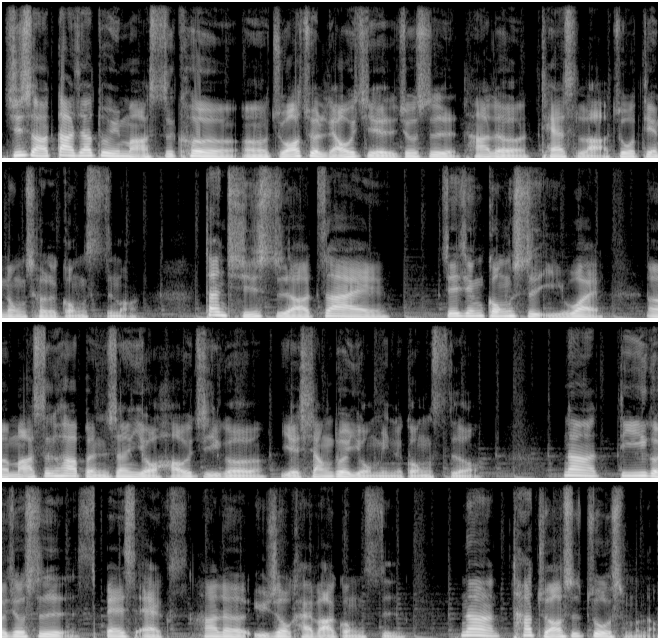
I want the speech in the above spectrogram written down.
其实啊，大家对于马斯克，呃，主要最了解的就是他的 Tesla 做电动车的公司嘛。但其实啊，在这间公司以外，呃，马斯克他本身有好几个也相对有名的公司哦。那第一个就是 SpaceX，它的宇宙开发公司。那它主要是做什么的？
